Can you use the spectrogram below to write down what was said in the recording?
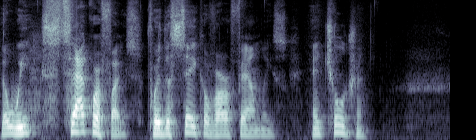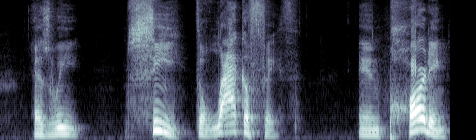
that we sacrifice for the sake of our families and children. As we see the lack of faith and parting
